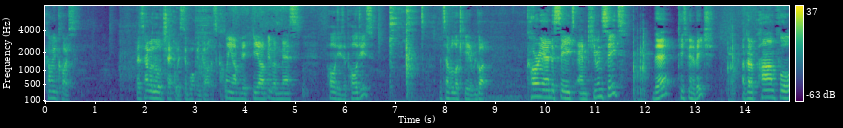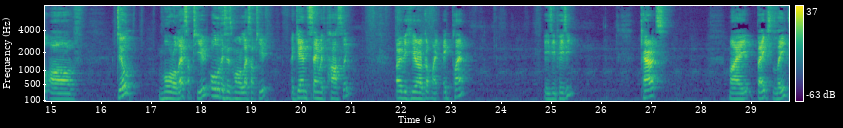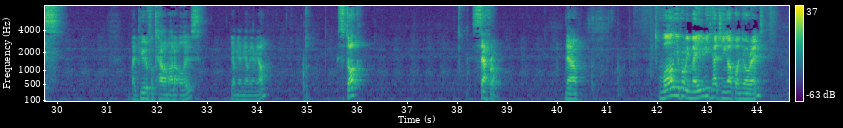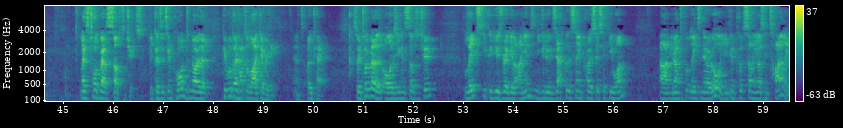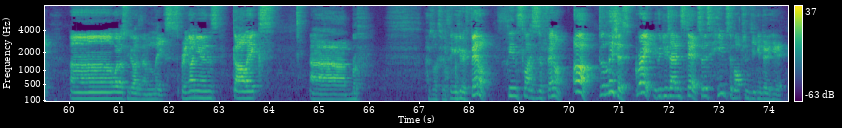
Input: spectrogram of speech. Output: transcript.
Come in close. Let's have a little checklist of what we've got. Let's clean up a bit here. A bit of a mess. Apologies, apologies. Let's have a look here. We've got coriander seeds and cumin seeds there, teaspoon of each. I've got a palm full of dill, more or less up to you. All of this is more or less up to you. Again, same with parsley. Over here, I've got my eggplant. Easy peasy. Carrots. My baked leeks. My beautiful Kalamata olives. Yum, yum, yum, yum, yum. Stock saffron. Now, while you're probably maybe catching up on your end, let's talk about substitutes because it's important to know that people don't have to like everything and it's okay. So we talked about those olives you can substitute. Leeks, you could use regular onions and you can do exactly the same process if you want. Um, you don't have to put leeks in there at all. You can put something else entirely. Uh, what else can you do other than leeks? Spring onions, garlics, uh, had to look through the thing. You could do fennel, thin slices of fennel. Oh, delicious, great. You could use that instead. So there's heaps of options you can do here.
